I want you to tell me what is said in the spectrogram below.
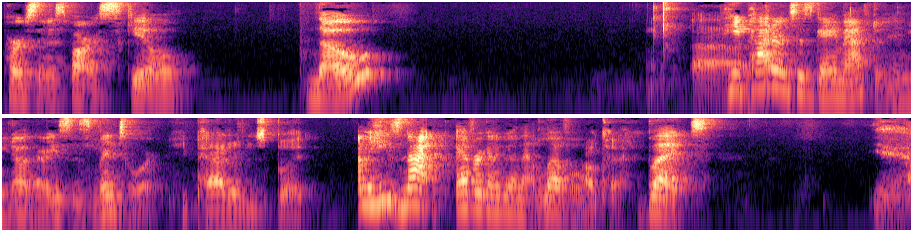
person as far as skill. No. Uh, he patterns his game after him. You know that he's his mentor. He patterns, but I mean, he's not ever going to be on that level. Okay. But yeah,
